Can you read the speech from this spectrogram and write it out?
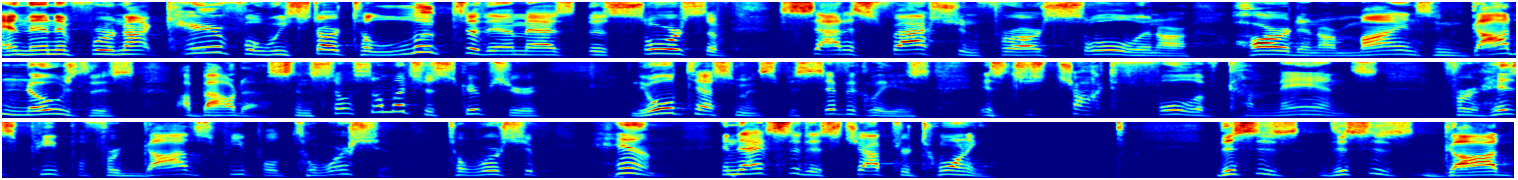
And then, if we're not careful, we start to look to them as the source of satisfaction for our soul and our heart and our minds. And God knows this about us. And so, so much of Scripture the Old Testament specifically is, is just chocked full of commands for his people, for God's people to worship, to worship him. In Exodus chapter 20, this is, this is God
